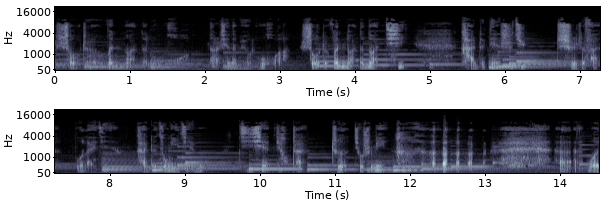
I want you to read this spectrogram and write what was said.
守着温暖的炉火，当然现在没有炉火了，守着温暖的暖气，看着电视剧，吃着饭，多来劲啊！看着综艺节目。极限挑战，这就是命。啊，我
